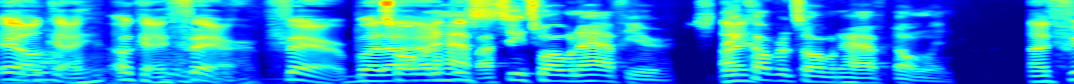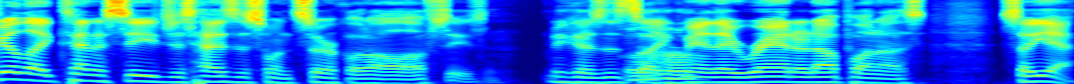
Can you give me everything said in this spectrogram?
Yeah, okay. Okay. Fair. Fair. But 12 I, and a I half. I just see 12 and a half here. They I- cover 12 and a half, don't win. I feel like Tennessee just has this one circled all off season because it's like Mhm. man they ran it up on us. So yeah.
